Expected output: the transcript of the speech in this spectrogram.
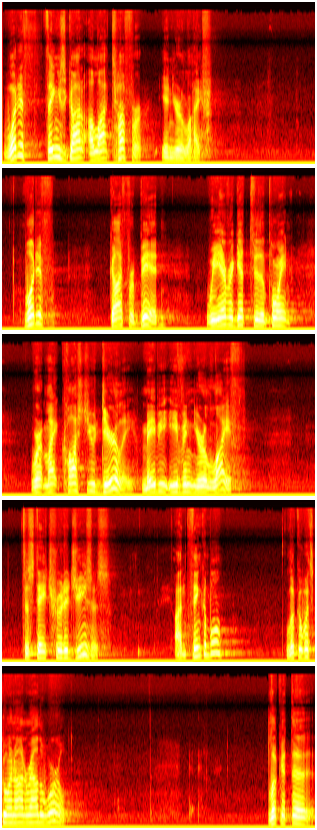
What if things got a lot tougher in your life? What if, God forbid, we ever get to the point where it might cost you dearly, maybe even your life, to stay true to Jesus? Unthinkable? Look at what's going on around the world. Look at the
